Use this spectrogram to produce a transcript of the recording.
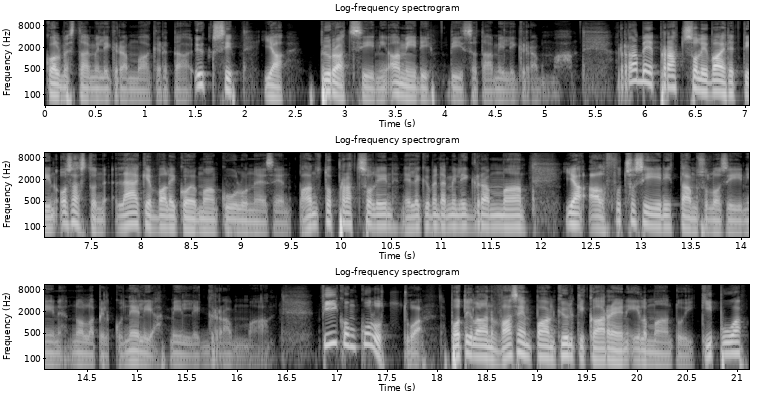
300 mg kertaa 1 ja pyratsiini amidi 500 mg. Rabepratsoli vaihdettiin osaston lääkevalikoimaan kuuluneeseen pantopratsoliin 40 mg ja alfutsosiini tamsulosiiniin 0,4 mg. Viikon kuluttua potilaan vasempaan kylkikaareen ilmaantui kipua,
